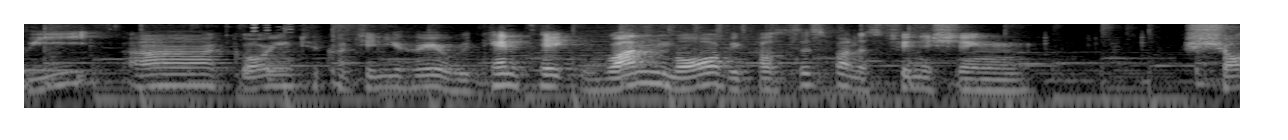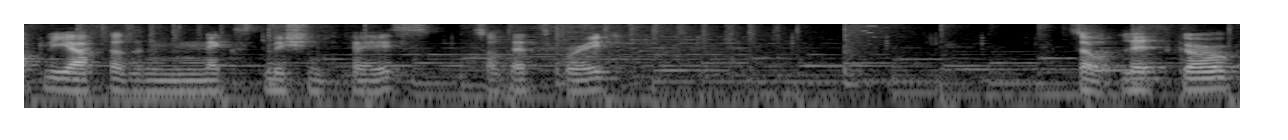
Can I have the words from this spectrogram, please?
we are going to continue here. We can take one more because this one is finishing shortly after the next mission phase. So that's great. So, let's go.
